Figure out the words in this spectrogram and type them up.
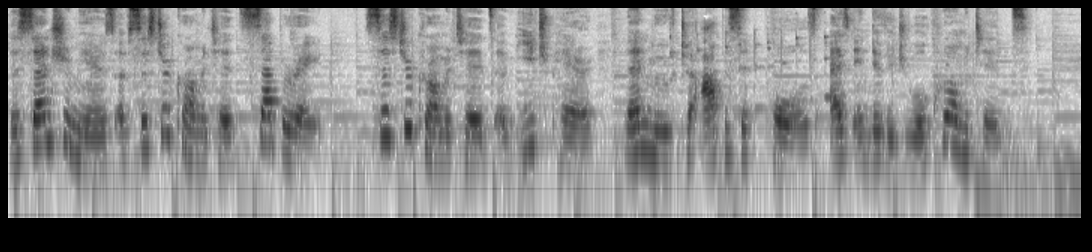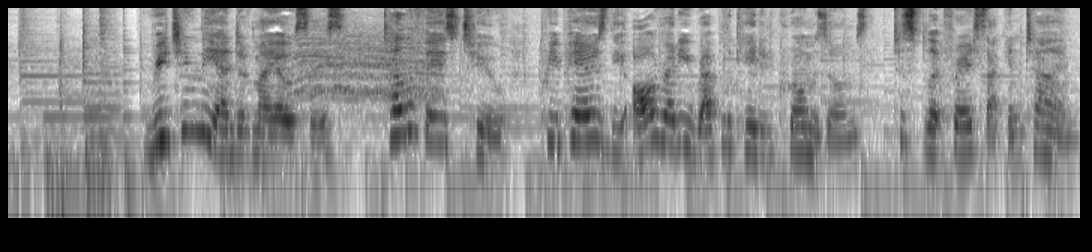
the centromeres of sister chromatids separate. Sister chromatids of each pair then move to opposite poles as individual chromatids. Reaching the end of meiosis, telophase 2 prepares the already replicated chromosomes to split for a second time.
